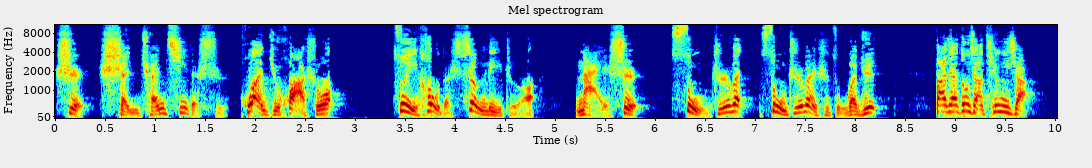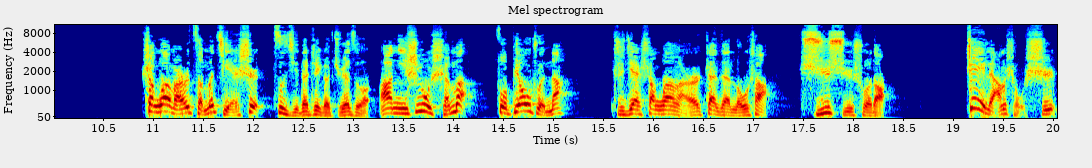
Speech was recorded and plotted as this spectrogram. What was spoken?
是沈佺期的诗。换句话说，最后的胜利者乃是宋之问。宋之问是总冠军。大家都想听一下，上官婉儿怎么解释自己的这个抉择啊？你是用什么做标准呢？只见上官婉儿站在楼上，徐徐说道：“这两首诗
